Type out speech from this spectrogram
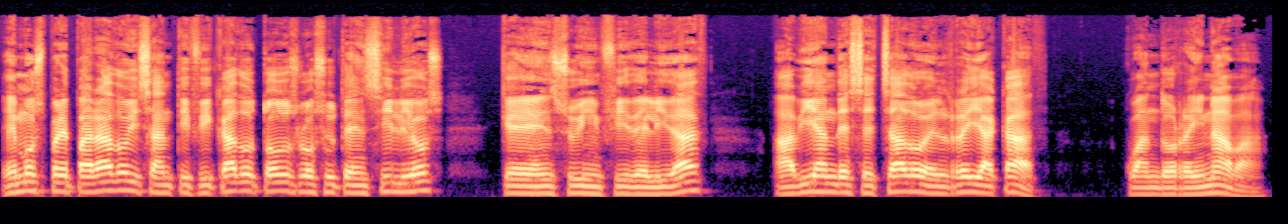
hemos preparado y santificado todos los utensilios que en su infidelidad habían desechado el rey Acaz, cuando reinaba,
